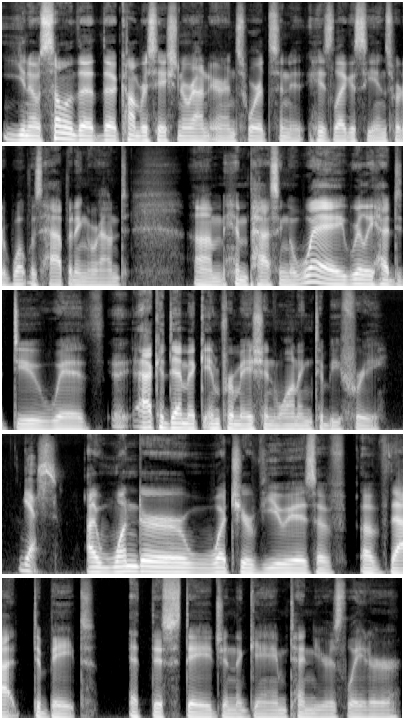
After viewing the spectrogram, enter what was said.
you know some of the the conversation around Aaron Swartz and his legacy and sort of what was happening around um, him passing away really had to do with uh, academic information wanting to be free. Yes. I wonder what your view is of of that debate at this stage in the game 10 years later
